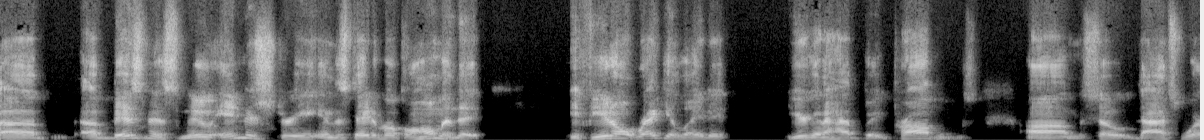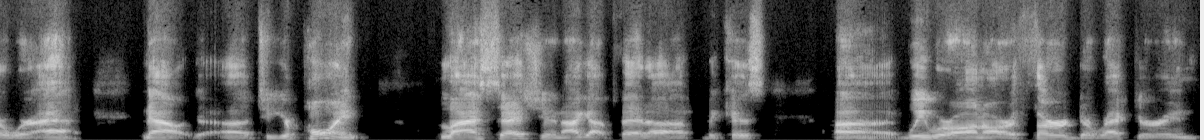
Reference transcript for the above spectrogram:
uh, a business, new industry in the state of Oklahoma that if you don't regulate it, you're going to have big problems. Um, so that's where we're at. Now, uh, to your point, last session I got fed up because uh, we were on our third director in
